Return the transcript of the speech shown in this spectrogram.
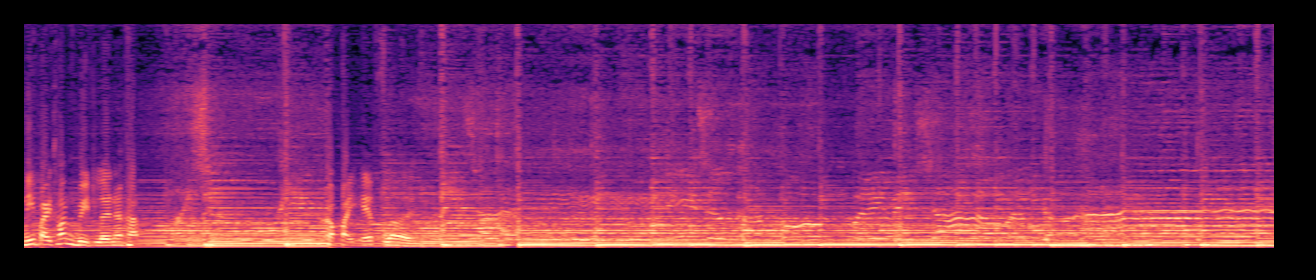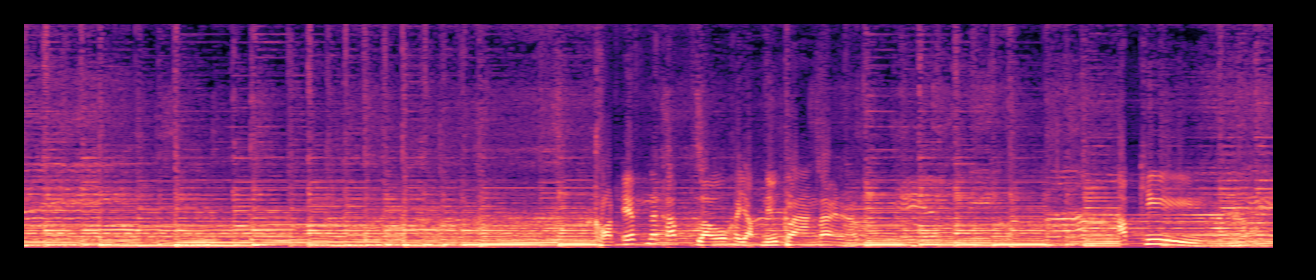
รงนี้ไปท่อนบิดเลยนะครับ ก็ไป F เลย คอร์ด F นะครับ เราขยับนิ้วกลางได้นะครับ อัพคีย์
